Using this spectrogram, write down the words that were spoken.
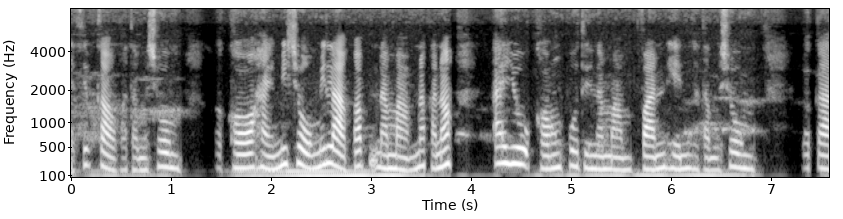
ดสิบเก้าค่ะธรรมชมก็ขอให้มิโชคมิลาภกับน้ำหม่ำเนาะคะเนาะอายุของผู้ที่น้ำหม่ำฝันเห็นค่ะธรรมชม แล้วก็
